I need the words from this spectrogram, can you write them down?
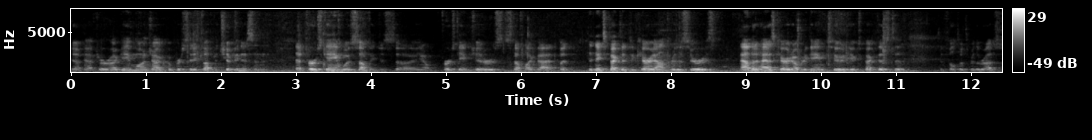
Jeff, after uh, game one, Jon Cooper said he thought the chippiness in that first game was something just, uh, you know, first game jitters, stuff like that, but didn't expect it to carry on through the series. Now that it has carried over to game two, do you expect this to, to filter through the rest?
